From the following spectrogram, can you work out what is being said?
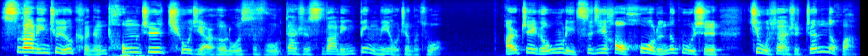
斯大林就有可能通知丘吉尔和罗斯福，但是斯大林并没有这么做。而这个乌里茨基号货轮的故事，就算是真的话，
